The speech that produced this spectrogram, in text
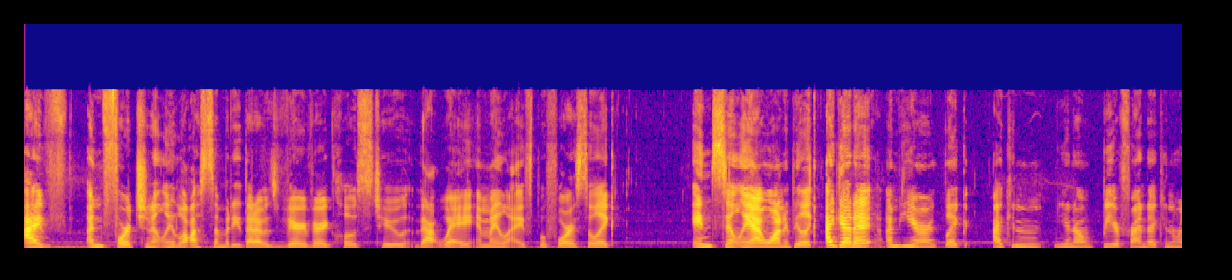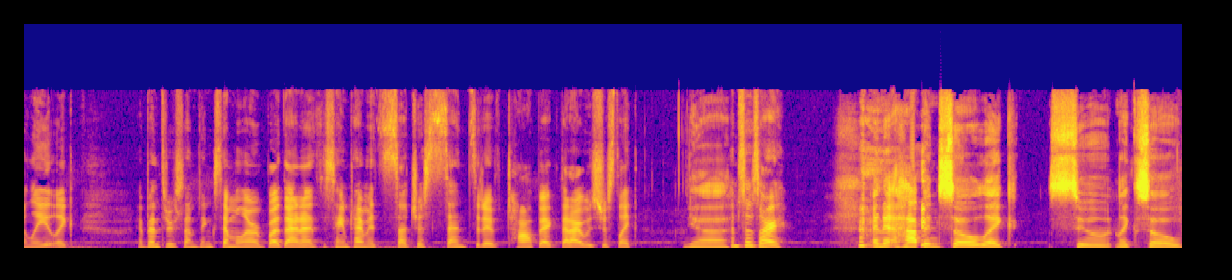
I've unfortunately lost somebody that I was very, very close to that way in my life before. So, like, instantly I want to be like, I get it. I'm here. Like, I can, you know, be your friend. I can relate. Like, I've been through something similar. But then at the same time, it's such a sensitive topic that I was just like, yeah. I'm so sorry. and it happened so like soon like so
